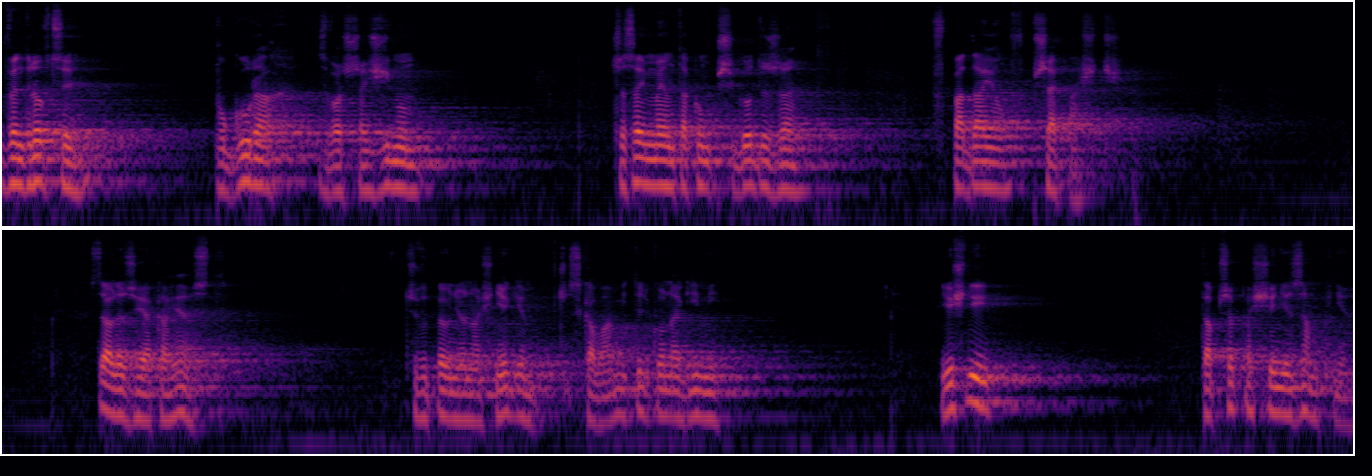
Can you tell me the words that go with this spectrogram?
Wędrowcy po górach, zwłaszcza zimą, czasami mają taką przygodę, że wpadają w przepaść. Zależy jaka jest. Czy wypełniona śniegiem, czy skałami tylko nagimi. Jeśli ta przepaść się nie zamknie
